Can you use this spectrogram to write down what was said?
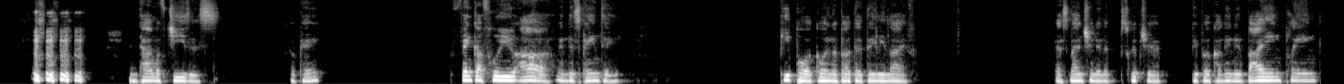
in time of Jesus. Okay? Think of who you are in this painting people are going about their daily life. As mentioned in the scripture, people continue buying, playing,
